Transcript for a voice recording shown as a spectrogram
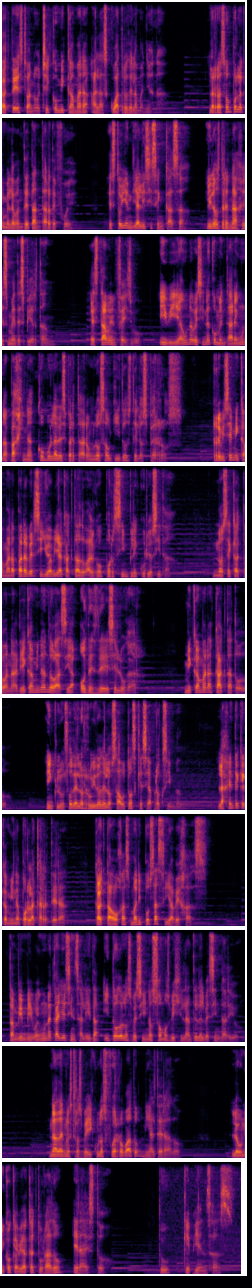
Capté esto anoche con mi cámara a las 4 de la mañana. La razón por la que me levanté tan tarde fue, estoy en diálisis en casa y los drenajes me despiertan. Estaba en Facebook y vi a una vecina comentar en una página cómo la despertaron los aullidos de los perros. Revisé mi cámara para ver si yo había captado algo por simple curiosidad. No se captó a nadie caminando hacia o desde ese lugar. Mi cámara capta todo, incluso de los ruidos de los autos que se aproximan. La gente que camina por la carretera, capta hojas, mariposas y abejas. También vivo en una calle sin salida y todos los vecinos somos vigilantes del vecindario. Nada en nuestros vehículos fue robado ni alterado. Lo único que había capturado era esto. ¿Tú qué piensas?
